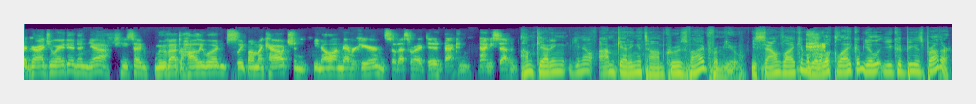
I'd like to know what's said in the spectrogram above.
I graduated, and yeah, he said, "Move out to Hollywood, and sleep on my couch, and you know I'm never here." And so that's what I did back in '97. I'm getting, you know, I'm getting a Tom Cruise vibe from you. You sound like him. You look like him. You you could be his brother.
